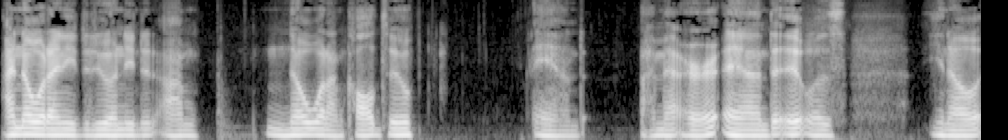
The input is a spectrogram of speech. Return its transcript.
I know what I need to do. I need to, I'm know what I'm called to. And I met her, and it was, you know,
